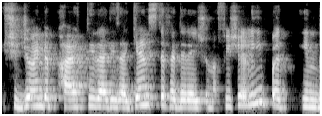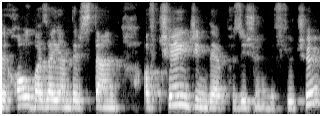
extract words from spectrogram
She joined a party that is against the federation officially, but in the hope, as I understand, of changing their position in the future.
